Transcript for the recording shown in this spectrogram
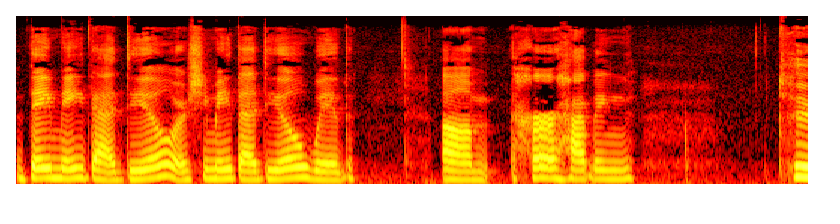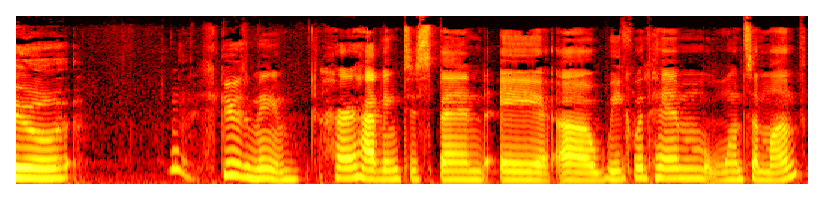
they made that deal or she made that deal with um, her having to excuse me, her having to spend a uh, week with him once a month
